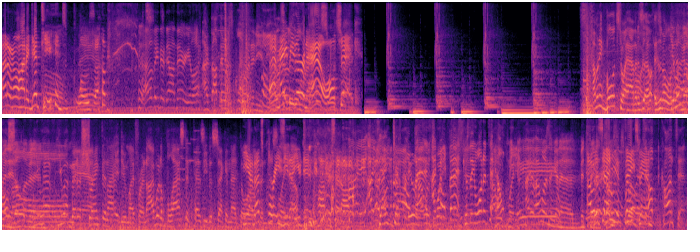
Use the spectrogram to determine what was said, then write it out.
I don't know how to get to you. It just blows man. up. I don't think they're down there, Eli. I thought there was floor underneath. you. Uh, maybe they're in hell. I'll check. How many bullets do I have? Is it, is it unlimited? Unlimited, Also, you have you have better man. strength than I do, my friend. I would have blasted Pezzy the second that door. Yeah, that's opened, crazy that you you didn't pop his head off. I, I, Thank I, you for felt bad. I was I waiting felt bad because they wanted to I help me. I, I wasn't gonna betray I would've said, thanks, man. help content.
